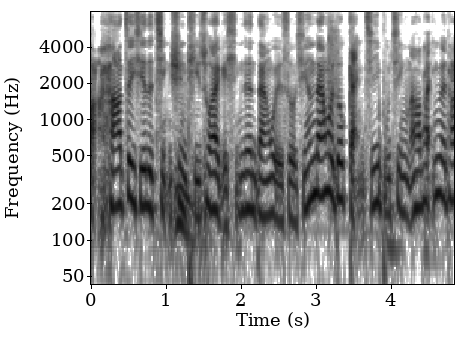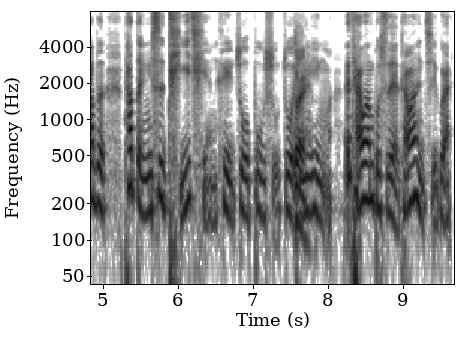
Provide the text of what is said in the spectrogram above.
把他这些的警讯提出来给行政单位的时候，行政单位都感激不尽。然后他因为他的他等于是提前可以做部署、做应应嘛。哎，台湾不是哎，台湾很奇怪，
